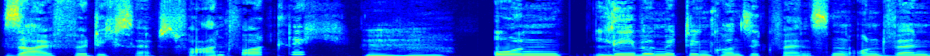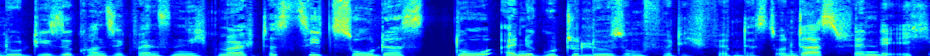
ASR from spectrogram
sei für dich selbst verantwortlich. Mhm und lebe mit den Konsequenzen. Und wenn du diese Konsequenzen nicht möchtest, sieh zu, dass du eine gute Lösung für dich findest. Und das finde ich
